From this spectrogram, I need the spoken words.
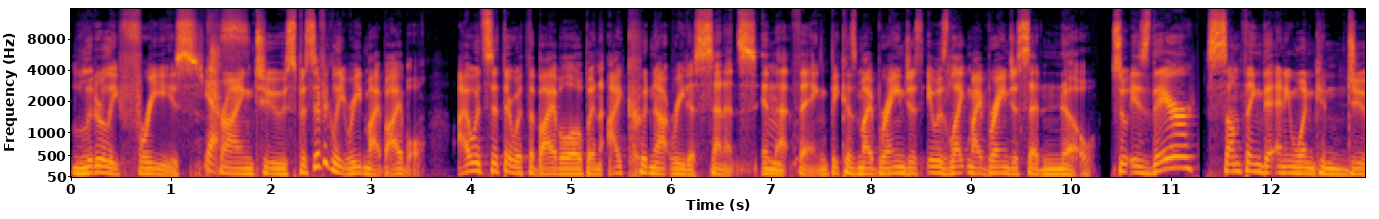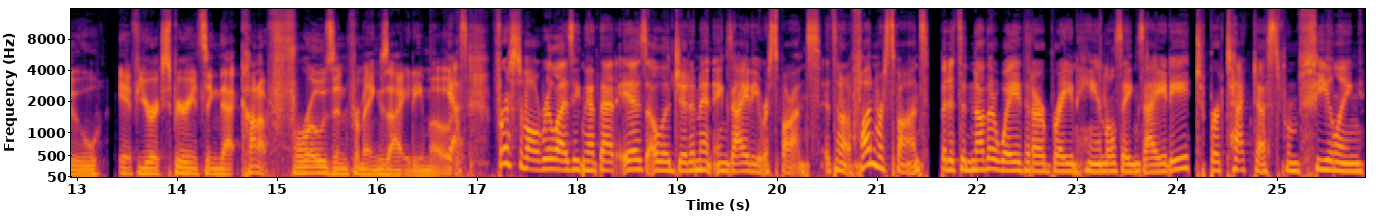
literally freeze Yes. trying to specifically read my Bible. I would sit there with the Bible open. I could not read a sentence in mm. that thing because my brain just, it was like my brain just said no. So, is there something that anyone can do if you're experiencing that kind of frozen from anxiety mode? Yes. First of all, realizing that that is a legitimate anxiety response. It's not a fun response, but it's another way that our brain handles anxiety to protect us from feeling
